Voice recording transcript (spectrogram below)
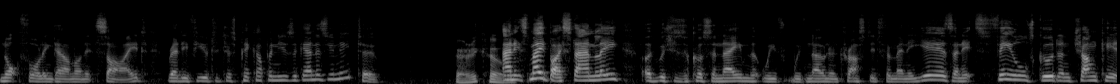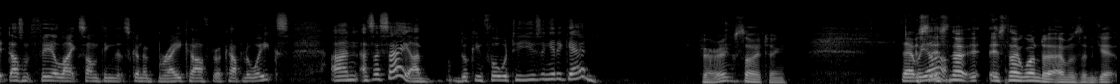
not falling down on its side, ready for you to just pick up and use again as you need to. Very cool. And it's made by Stanley, uh, which is of course a name that we've we've known and trusted for many years. And it feels good and chunky. It doesn't feel like something that's going to break after a couple of weeks. And as I say, I'm looking forward to using it again. Very exciting. There we it's, are. It's no, it's no wonder Amazon get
